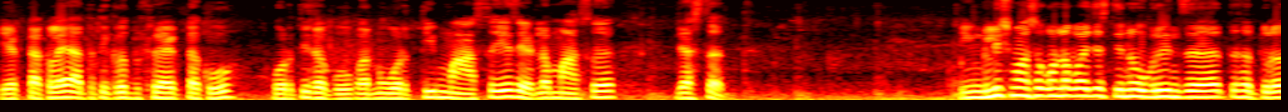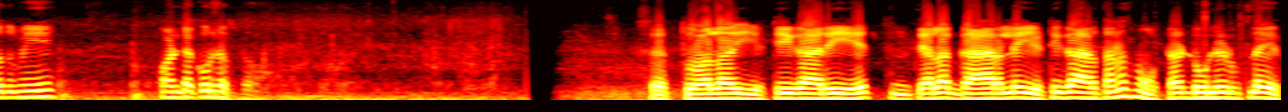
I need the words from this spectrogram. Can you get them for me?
एक टाकला आहे आता तिकडे दुसरा एक टाकू. वरती टाकू. कारण वरती मासं या साईडला मासं जास्त आहेत. इंग्लिश मासं कोणाला पाहिजे असते ना उगरींचं तर सत्तूला तुम्ही कॉन्टॅक्ट करू शकता. सत्तूला येटी गारी आहेत. त्याला गारले येटी गारतानाच मोठा डोलेट उतला एक.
